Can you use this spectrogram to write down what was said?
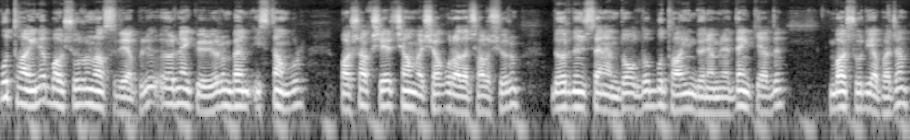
Bu tayine başvuru nasıl yapılıyor? Örnek veriyorum ben İstanbul, Başakşehir, Çam ve Şakura'da çalışıyorum. 4. senem doldu. Bu tayin dönemine denk geldim. Başvuru yapacağım.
